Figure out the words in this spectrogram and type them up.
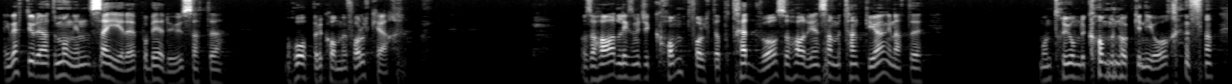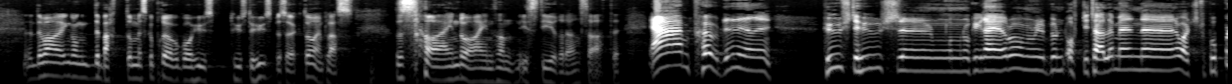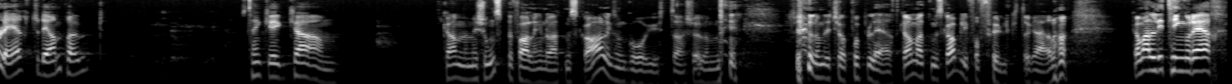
Jeg vet jo det at mange sier det på bedehus, at eh, vi håper det kommer folk her. Og så har det liksom ikke kommet folk der på 30 år, så har de den samme tankegangen at eh, Mon tro om det kommer noen i år. det var en gang debatt om vi skal prøve å gå hus-til-hus-besøk en plass. Så sa en, da, en sånn i styret der sa at Ja, vi prøvde det der hus til hus, eh, noe greier på 80-tallet, men eh, det var ikke så populært, det har vi prøvd. Så tenker jeg hva, hva med misjonsbefalingen, da? At vi skal liksom gå ut, da, selv om det, selv om det ikke var populært? Hva med at vi skal bli forfulgt og greier? da? Hva med alle de tingene der?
